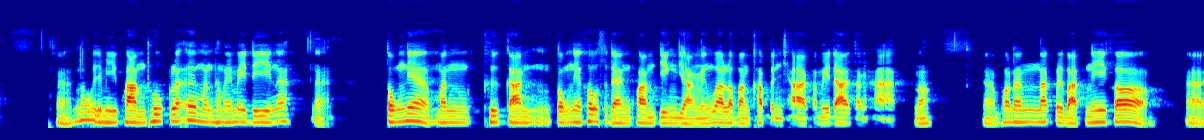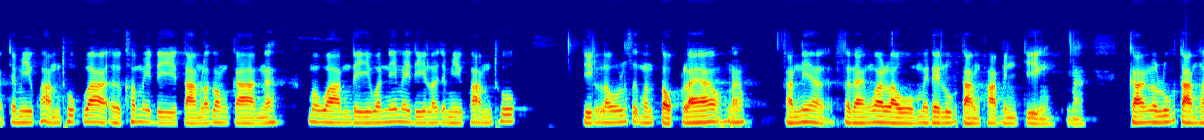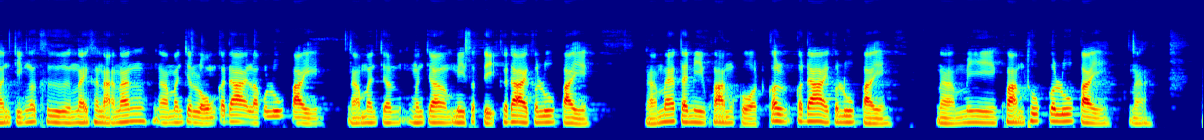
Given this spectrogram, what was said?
อ่าเราจะมีความทุกข์แล้วเออมันทำไมไม่ดีนะอ่าตรงเนี้ยมันคือการตรงเนี้ยเขาแสดงความจริงอย่างหนึ่งว่าเราบังคับบัญชาก็ไม่ได้ต่างหากเนาะอ่าเพราะฉะนั้นนักปฏิบัตินี้ก็อ่าจะมีความทุกข์ว่าเออเขาไม่ดีตามเราต้องการนะเมื่อวานดีวันนี้ไม่ดีเราจะมีความทุกข์จิตเรารู้สึกมันตกแล้วนะอันเนี้ยแสดงว่าเราไม่ได้รู้ตามความเป็นจริงนะ การเรารู้ตามความจริงก็คือ ในขณะนั้นนะมันจะหลงก็ได้เราก็รู้ไปนะมันจะมันจะมีสติก็ได้ก็รู้ไปนะแม้แต่มีความโกรธก็ก็ได้ก็รู้ไปนะมีความทุกข์ก็รู้ไปนะ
